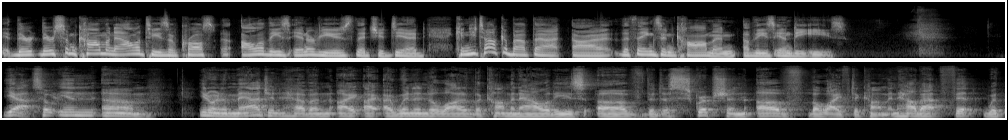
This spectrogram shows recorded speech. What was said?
There, there's some commonalities across all of these interviews that you did. Can you talk about that? Uh, the things in common of these NDEs. Yeah. So in um, you know, in Imagine Heaven, I, I, I went into a lot of the commonalities of the description of the life to come and how that fit with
